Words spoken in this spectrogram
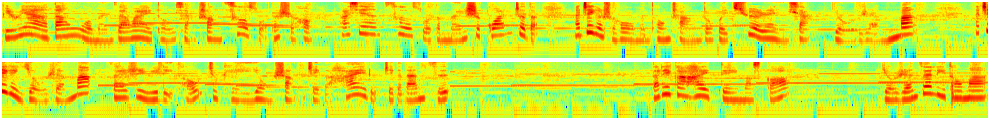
比如呀，当我们在外头想上厕所的时候，发现厕所的门是关着的，那这个时候我们通常都会确认一下有人吗？那这个有人吗？在日语里头就可以用上这个入る这个单词。 誰か入っていますか？有人在里头吗？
